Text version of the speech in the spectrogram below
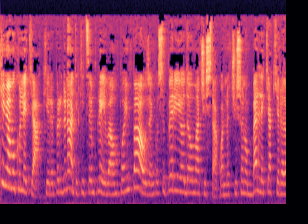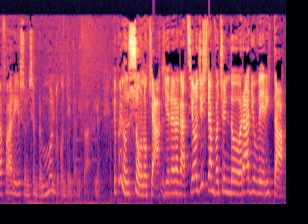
continuiamo con le chiacchiere. Perdonate, Kids and Play va un po' in pausa in questo periodo, ma ci sta. Quando ci sono belle chiacchiere da fare, io sono sempre molto contenta di farle. Che poi non sono chiacchiere, ragazzi. Oggi stiamo facendo Radio Verità.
